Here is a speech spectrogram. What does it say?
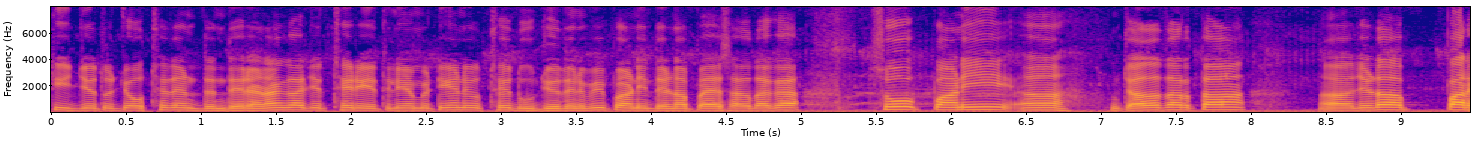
ਤੀਜੇ ਤੋਂ ਚੌਥੇ ਦਿਨ ਦਿੰਦੇ ਰਹਿਣਾਗਾ ਜਿੱਥੇ ਰੇਤਲੀਆਂ ਮਿੱਟੀਆਂ ਨੇ ਉੱਥੇ ਦੂਜੇ ਦਿਨ ਵੀ ਪਾਣੀ ਦੇਣਾ ਪੈ ਸਕਦਾਗਾ ਸੋ ਪਾਣੀ ਜ਼ਿਆਦਾਤਰ ਤਾਂ ਜਿਹੜਾ ਭਰ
